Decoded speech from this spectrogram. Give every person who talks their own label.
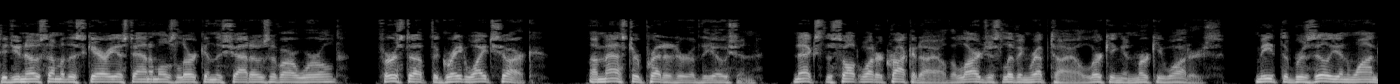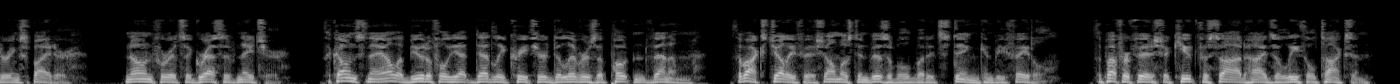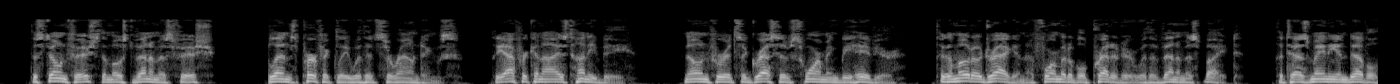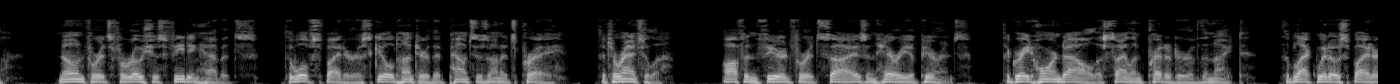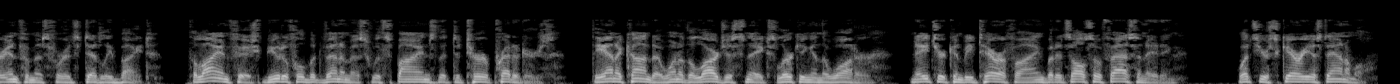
Speaker 1: Did you know some of the scariest animals lurk in the shadows of our world? First up, the great white shark, a master predator of the ocean. Next, the saltwater crocodile, the largest living reptile lurking in murky waters. Meet the Brazilian wandering spider, known for its aggressive nature. The cone snail, a beautiful yet deadly creature, delivers a potent venom. The box jellyfish, almost invisible, but its sting can be fatal. The pufferfish, a cute facade, hides a lethal toxin. The stonefish, the most venomous fish, blends perfectly with its surroundings. The Africanized honeybee, known for its aggressive swarming behavior. The Komodo dragon, a formidable predator with a venomous bite. The Tasmanian devil, known for its ferocious feeding habits. The wolf spider, a skilled hunter that pounces on its prey. The tarantula, often feared for its size and hairy appearance. The great horned owl, a silent predator of the night. The black widow spider, infamous for its deadly bite. The lionfish, beautiful but venomous with spines that deter predators. The anaconda, one of the largest snakes lurking in the water. Nature can be terrifying, but it's also fascinating. What's your scariest animal?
